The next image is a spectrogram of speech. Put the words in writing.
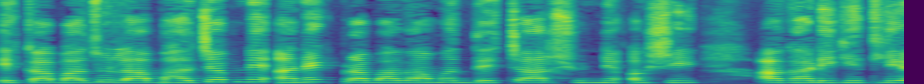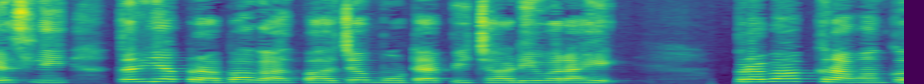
एका बाजूला भाजपने अनेक प्रभागामध्ये चार शून्य अशी आघाडी घेतली असली तर या प्रभागात भाजप मोठ्या पिछाडीवर आहे. प्रभाग क्रमांक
